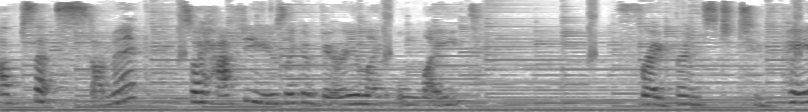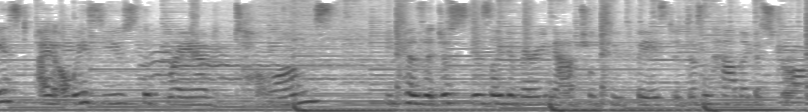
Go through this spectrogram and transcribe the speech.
upset stomach. So I have to use like a very like light fragranced toothpaste. I always use the brand Tom's because it just is like a very natural toothpaste. It doesn't have like a strong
